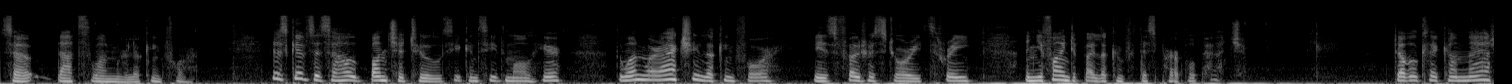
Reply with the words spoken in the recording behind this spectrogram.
So that's the one we're looking for. This gives us a whole bunch of tools. You can see them all here. The one we're actually looking for is Photo Story 3 and you find it by looking for this purple patch. Double click on that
